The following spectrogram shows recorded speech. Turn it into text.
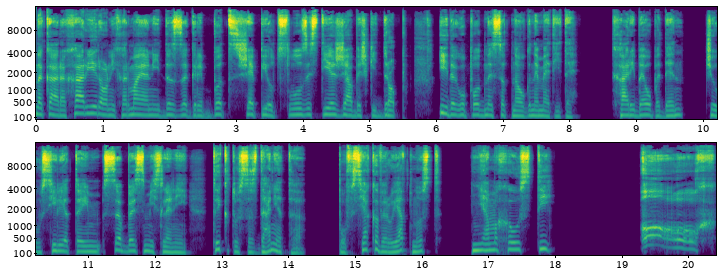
накара Хари, Рон и Хармаяни да загребат с шепи от слузестия жабешки дроб и да го поднесат на огнеметите. Хари бе убеден, че усилията им са безсмислени, тъй като създанията, по всяка вероятност, нямаха усти. Ох!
